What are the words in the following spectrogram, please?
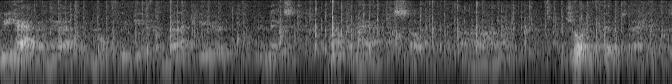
rehabbing that and hopefully get him back here in the next month and a half or so. Uh, Jordan Phillips, that is.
